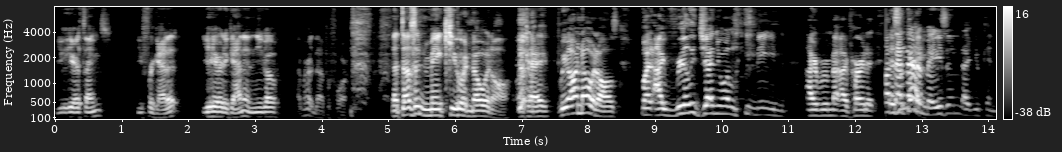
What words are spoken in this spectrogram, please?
you hear things, you forget it, you hear it again, and you go, I've heard that before. that doesn't make you a know it all, okay? we are know it alls, but I really genuinely mean I rem- I've heard it. Isn't that day. amazing that you can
